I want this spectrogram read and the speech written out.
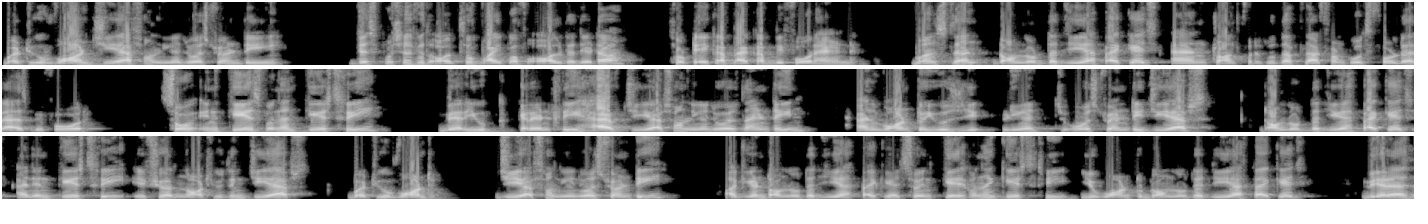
but you want GApps on Lineage OS 20. This process will also wipe off all the data, so take a backup beforehand. Once done, download the GApp package and transfer it to the platform tools folder as before. So in case 1 and case 3, where you currently have GApps on Lineage OS 19 and want to use Lineage OS 20 GApps, download the GApp package. And in case 3, if you are not using GApps, but you want GApps on Lineage OS 20, again download the GApp package. So in case 1 and case 3, you want to download the GApp package, whereas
